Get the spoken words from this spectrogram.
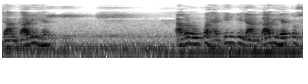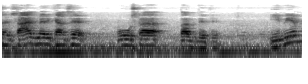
जानकारी है? अगर उनको हैकिंग की जानकारी है तो शायद मेरे ख्याल से वो उसका तर्क देते। ईवीएम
